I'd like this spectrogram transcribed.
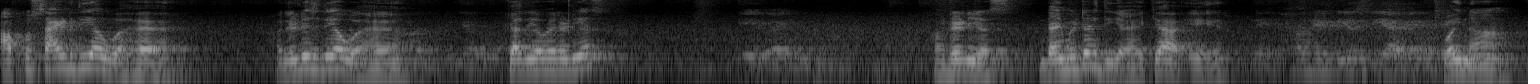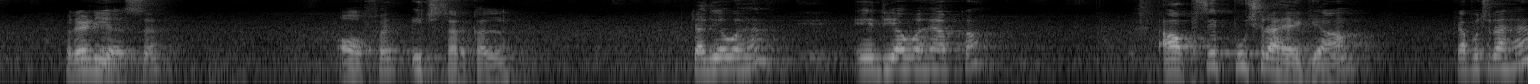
आपको साइड दिया हुआ है। रेडियस दिया हुआ है। क्या दिया हुआ है रेडियस रेडियस डायमीटर दिया है क्या? ए रेडियस दिया है। वही ना। रेडियस ऑफ़ इच सर्कल क्या दिया हुआ है? ए दिया हुआ है आपका? आपसे पूछ रहा है क्या? क्या पूछ रहा है?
